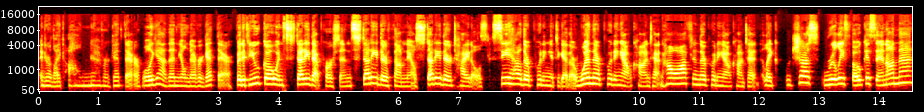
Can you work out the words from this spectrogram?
and you're like, I'll never get there. Well, yeah, then you'll never get there. But if you go and study that person, study their thumbnails, study their titles, see how they're putting it together, when they're putting out content, how often they're putting out content, like just really focus in on that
